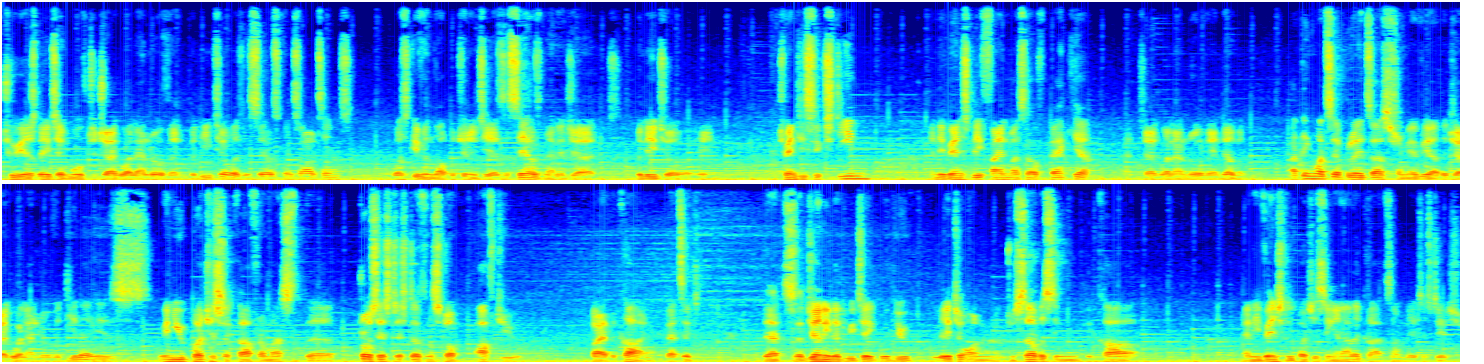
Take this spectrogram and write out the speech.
two years later, moved to Jaguar Land Rover in Ballito as a sales consultant. Was given the opportunity as a sales manager at Ballito in 2016, and eventually find myself back here at Jaguar Land Rover in Durban. I think what separates us from every other Jaguar Land Rover dealer is when you purchase a car from us, the process just doesn't stop after you buy the car and that's it. That's a journey that we take with you later on to servicing the car and eventually purchasing another car at some later stage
